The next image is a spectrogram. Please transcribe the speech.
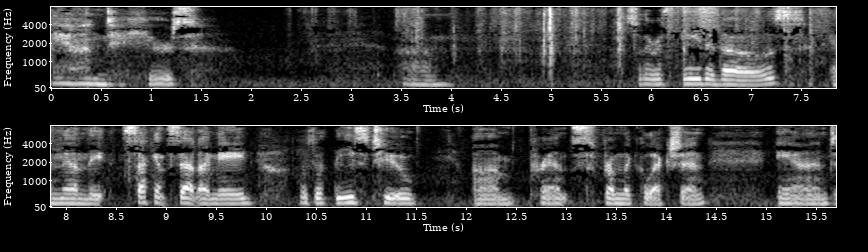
And here's, um, so there was eight of those. And then the second set I made was with these two um, prints from the collection. And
